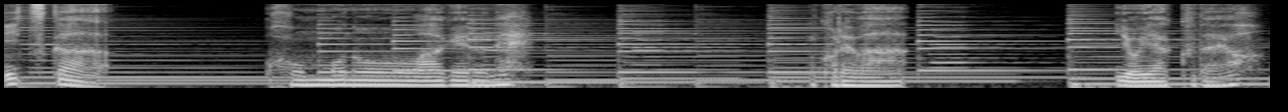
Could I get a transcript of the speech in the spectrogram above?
いつか本物をあげるね。これは予約だよ。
